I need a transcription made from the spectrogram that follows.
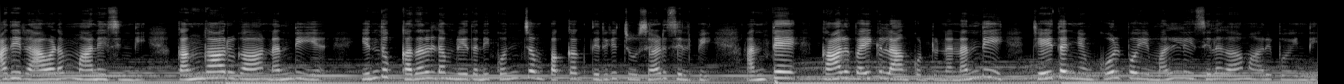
అది రావడం మానేసింది. కంగారుగా నంది ఎందుకు కదలడం లేదని కొంచెం పక్కకు తిరిగి చూశాడు శిల్పి. అంతే కాలు పైకి లాంకుంటున్న నంది చైతన్యం కోల్పోయి మళ్ళీ శిలగా మారిపోయింది.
